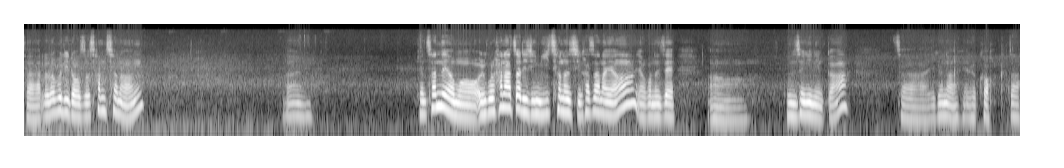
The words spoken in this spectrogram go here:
자, 러블리 로즈 3,000원. 아유, 괜찮네요. 뭐, 얼굴 하나짜리 지금 2,000원씩 하잖아요. 요거는 이제, 어, 군생이니까. 자, 이거는 이렇게. 자,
